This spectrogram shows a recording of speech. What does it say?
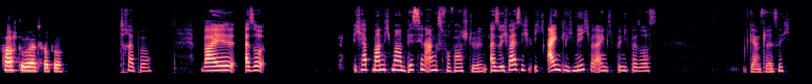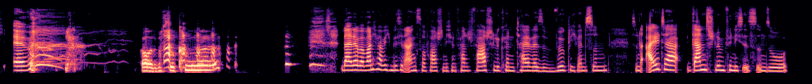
Fahrstuhl oder Treppe? Treppe. Weil, also, ich habe manchmal ein bisschen Angst vor Fahrstühlen. Also ich weiß nicht, ich eigentlich nicht, weil eigentlich bin ich bei sowas ganz lässig. Ähm, Oh, du bist so cool. Nein, aber manchmal habe ich ein bisschen Angst vor Fahrstühlen. Ich finde, Fahrstühle können teilweise wirklich, wenn es so ein, so ein alter, ganz schlimm finde ich es ist in so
